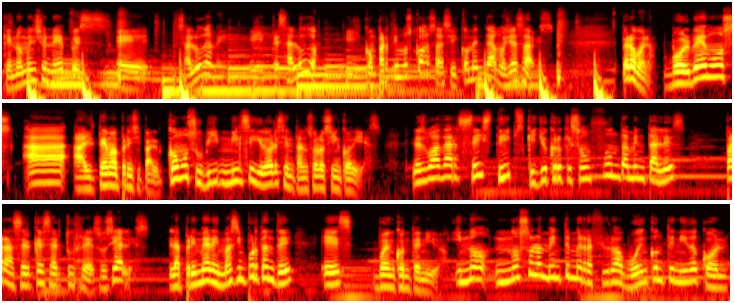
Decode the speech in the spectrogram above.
que no mencioné, pues eh, salúdame y te saludo y compartimos cosas y comentamos, ya sabes. Pero bueno, volvemos al tema principal. ¿Cómo subí mil seguidores en tan solo 5 días? Les voy a dar 6 tips que yo creo que son fundamentales para hacer crecer tus redes sociales. La primera y más importante es buen contenido. Y no, no solamente me refiero a buen contenido con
